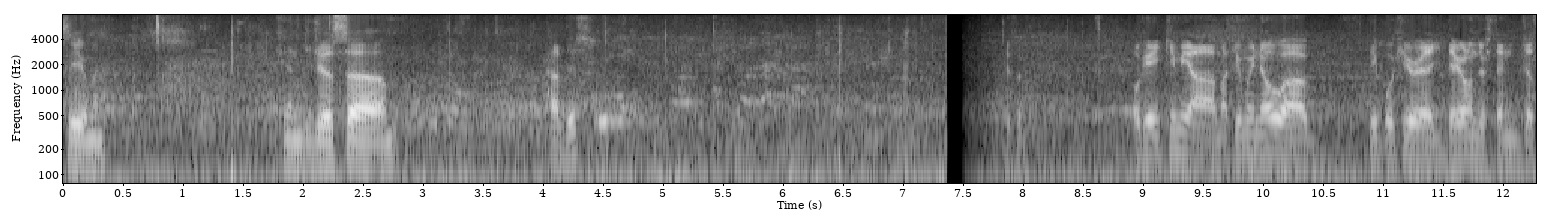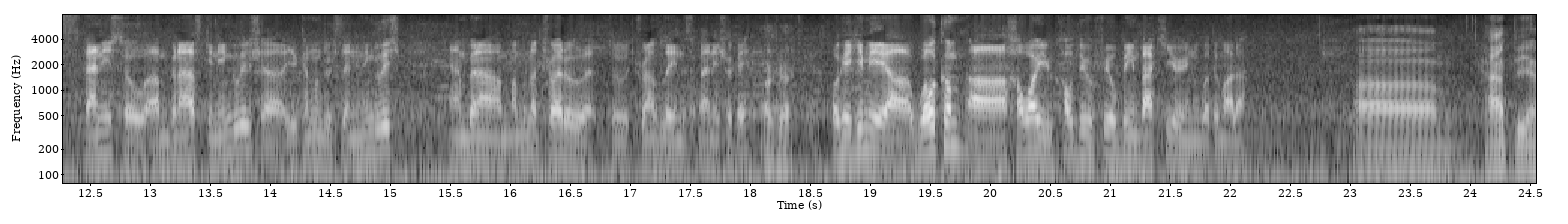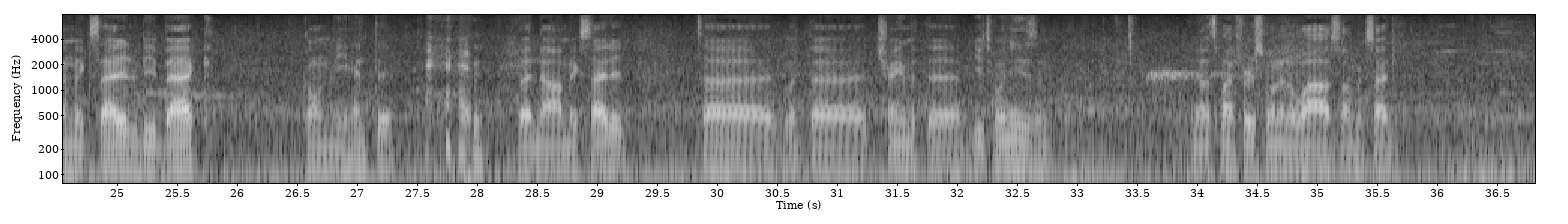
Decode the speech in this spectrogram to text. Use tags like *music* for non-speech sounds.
See you, man. Can you just uh, have this? Okay, Quimi, um, as you may know, uh, people here uh, they don't understand just Spanish, so I'm gonna ask in English. Uh, you can understand in English, and I'm gonna I'm gonna try to uh, to translate in Spanish. Okay? Okay. Okay, Quimi, uh, welcome. Uh, how are you? How do you feel being back here in Guatemala? Um, happy. I'm excited to be back. Con mi gente. *laughs* but no, I'm excited to with the train with the U20s and you know it's my first one in a while, so I'm excited.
